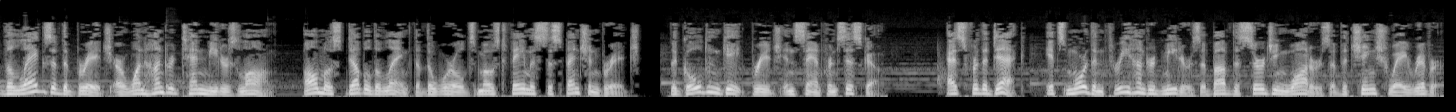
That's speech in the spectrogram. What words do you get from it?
The legs of the bridge are 110 meters long, almost double the length of the world's most famous suspension bridge, the Golden Gate Bridge in San Francisco. As for the deck, it's more than 300 meters above the surging waters of the Qingshui River.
